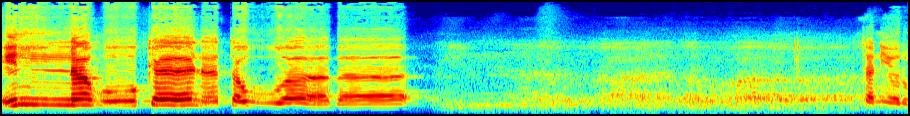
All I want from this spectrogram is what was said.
إنه كان توابا. تاني ஒரு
